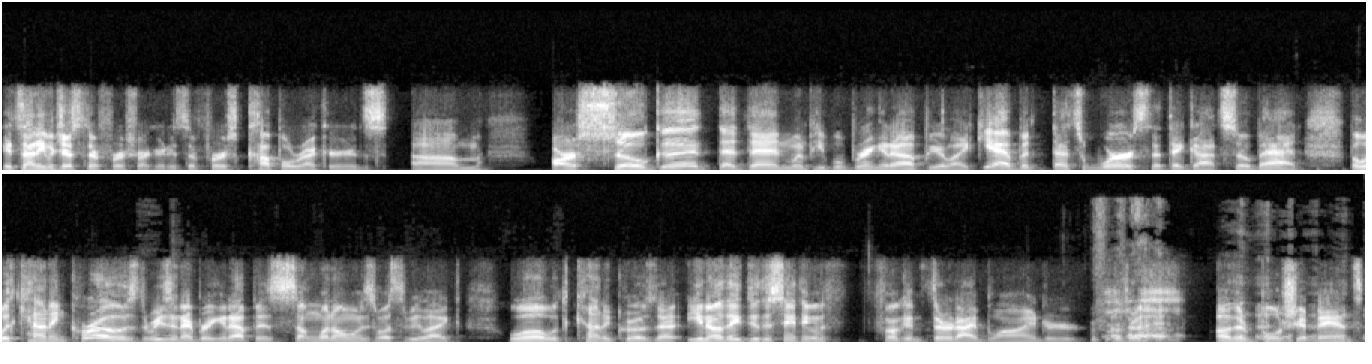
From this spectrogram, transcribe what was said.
It's not even just their first record; it's their first couple records. Um, are so good that then when people bring it up, you're like, yeah, but that's worse that they got so bad. But with Counting Crows, the reason I bring it up is someone always wants to be like, well, with Counting Crows, that you know they do the same thing with fucking Third Eye Blind or other other bullshit bands,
